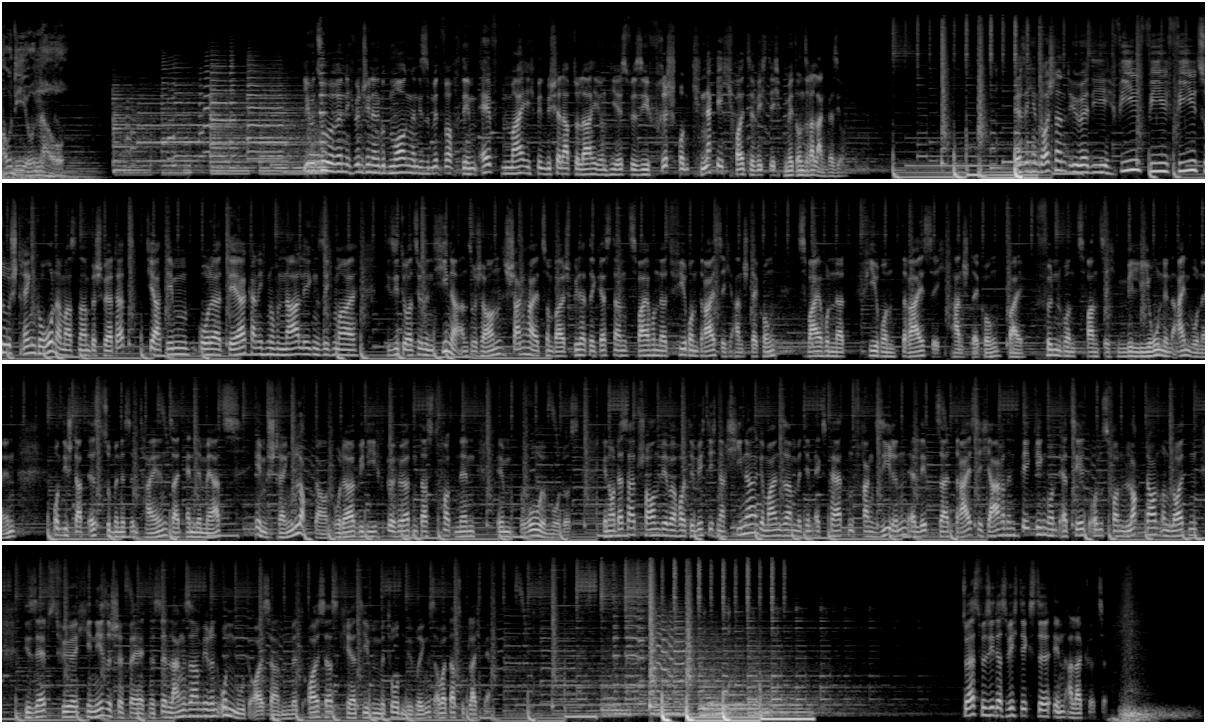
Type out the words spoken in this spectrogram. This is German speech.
Audio Now. Liebe Zuhörerinnen, ich wünsche Ihnen einen guten Morgen an diesem Mittwoch, dem 11. Mai. Ich bin Michelle Abdullahi und hier ist für Sie frisch und knackig heute wichtig mit unserer Langversion. Wer sich in Deutschland über die viel, viel, viel zu strengen Corona-Maßnahmen beschwert hat, tja, dem oder der kann ich nur nahelegen, sich mal die Situation in China anzuschauen. Shanghai zum Beispiel hatte gestern 234 Ansteckungen, 234 Ansteckungen bei 25 Millionen EinwohnerInnen. Und die Stadt ist zumindest in Teilen seit Ende März im strengen Lockdown oder wie die Behörden das dort nennen, im Ruhemodus. Genau deshalb schauen wir bei heute wichtig nach China gemeinsam mit dem Experten Frank Sieren. Er lebt seit 30 Jahren in Peking und erzählt uns von Lockdown und Leuten, die selbst für chinesische Verhältnisse langsam ihren Unmut äußern. Mit äußerst kreativen Methoden übrigens, aber dazu gleich mehr. Zuerst für Sie das Wichtigste in aller Kürze.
